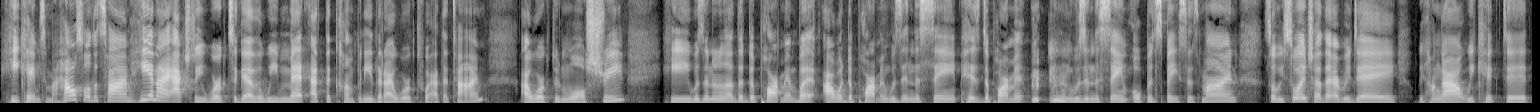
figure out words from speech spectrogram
He came to my house all the time. He and I actually worked together. We met at the company that I worked for at the time. I worked in Wall Street. He was in another department, but our department was in the same, his department was in the same open space as mine. So we saw each other every day. We hung out, we kicked it.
